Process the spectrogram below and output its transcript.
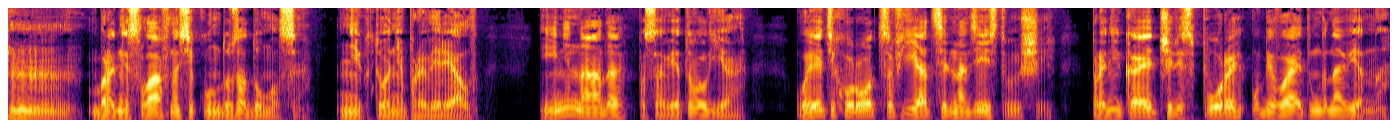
Хм, Бронислав на секунду задумался. Никто не проверял. И не надо, посоветовал я. У этих уродцев яд сильнодействующий. Проникает через поры, убивает мгновенно.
